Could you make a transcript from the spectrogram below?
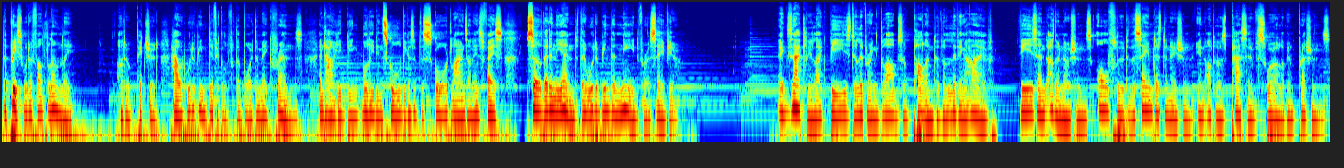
the priest would have felt lonely. Otto pictured how it would have been difficult for the boy to make friends, and how he'd been bullied in school because of the scored lines on his face, so that in the end there would have been the need for a savior. Exactly like bees delivering globs of pollen to the living hive, these and other notions all flew to the same destination in Otto's passive swirl of impressions.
